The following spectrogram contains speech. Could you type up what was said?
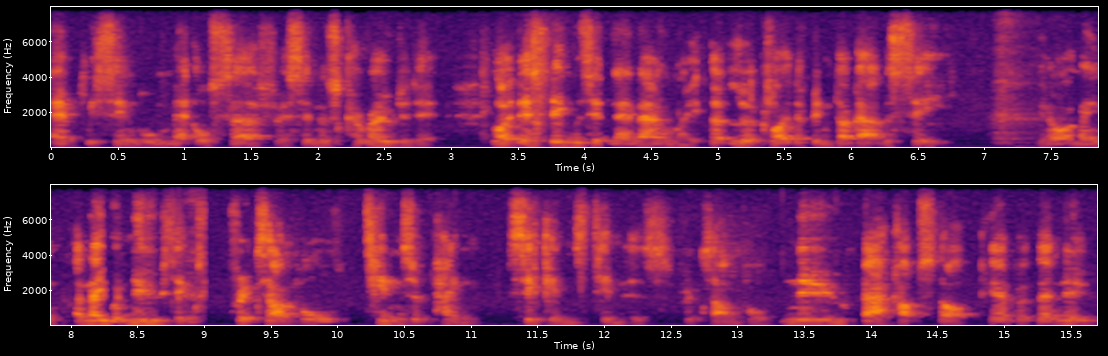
every single metal surface and has corroded it. Like there's things in there now, mate, that look like they've been dug out of the sea. You know what I mean? And they were new things. For example, tins of paint, Sikkens tinters, for example, new backup stock. Yeah, but they're new.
